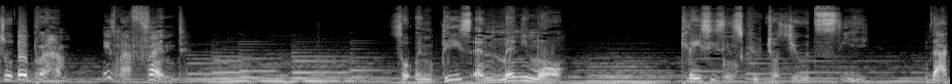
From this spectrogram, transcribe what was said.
to Abraham? He's my friend. So, in these and many more places in scriptures, you would see that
